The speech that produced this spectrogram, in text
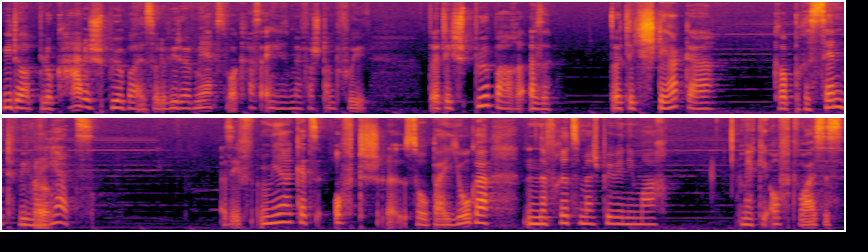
wie da eine Blockade spürbar ist oder wie du merkst, wow, krass, eigentlich ist mein Verstand viel deutlich spürbarer, also deutlich stärker, gerade präsent wie mein Ja. Herz. Also ich, mir geht es oft so bei Yoga, in der Früh zum Beispiel, wenn ich mache, merke ich oft, wow, es ist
